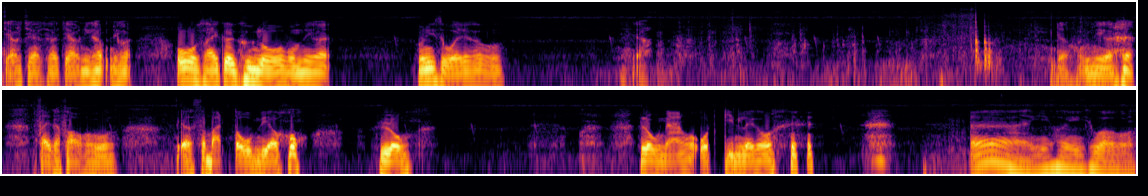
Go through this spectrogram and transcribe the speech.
แจ๋วแจ๋วแจ๋วแจ๋วนี่ครับนี่ครับโอ้ไซส์เกินครึ่งโลครับผมนี่ครับวันนี้สวยเลยครับผมเดี๋ยวเดี๋ยวผมนี่ก็ใส่กระสอบครับผมเดี๋ยวสะบัดตูมเดียว ลง ลงน้ำก็อดกินเลยครับอ่าอย่างนี้ค่อยชั่วผม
